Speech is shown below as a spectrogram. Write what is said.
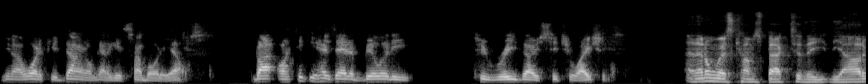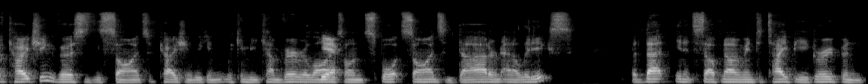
you know what, if you don't, I'm going to get somebody else. But I think he has that ability to read those situations. and that almost comes back to the the art of coaching versus the science of coaching. We can we can become very reliant yeah. on sports science and data and analytics, but that in itself, knowing when to taper your group and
